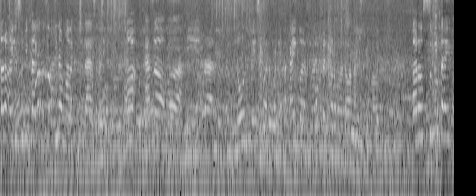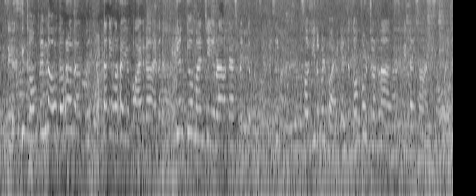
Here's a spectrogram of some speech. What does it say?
तर अहिले सुमित चाहिँ किन मलाई खुसी लागेको छ भने म एज अब हामी नोन फेस भएर पनि होला कहीँ गयो भने कम्प्लेन गर्न डर लाग्छ तर सुमित दाई भइसक्यो कम्प्लेन त आउँदो जान्छ मलाई यो भएन होइन किन त्यो मान्छे एउटा अट्याचमेन्ट त्यो भइसकेपछि सजिलो पनि भयो क्या त्यो कम्फर्ट जोनमा सुमित दाईसँग हामी छौँ होइन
